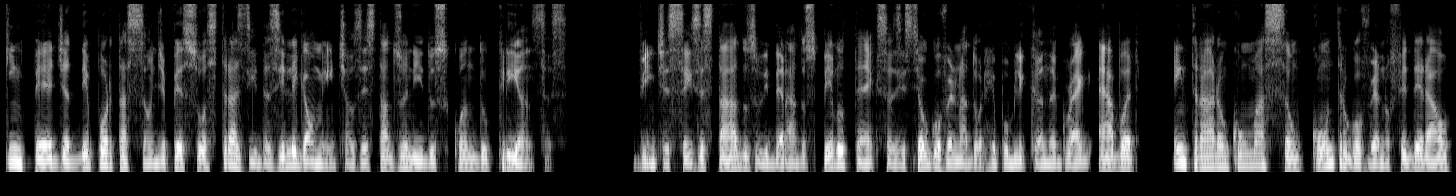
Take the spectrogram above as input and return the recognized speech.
que impede a deportação de pessoas trazidas ilegalmente aos Estados Unidos quando crianças. 26 estados, liderados pelo Texas e seu governador republicano Greg Abbott, entraram com uma ação contra o governo federal,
